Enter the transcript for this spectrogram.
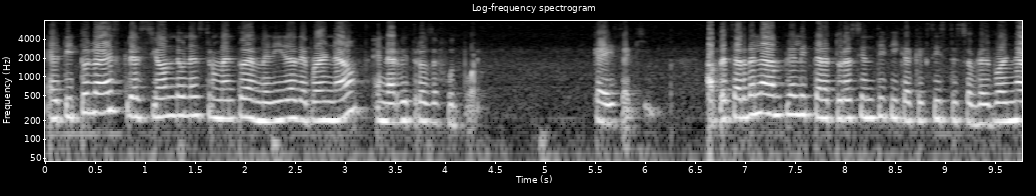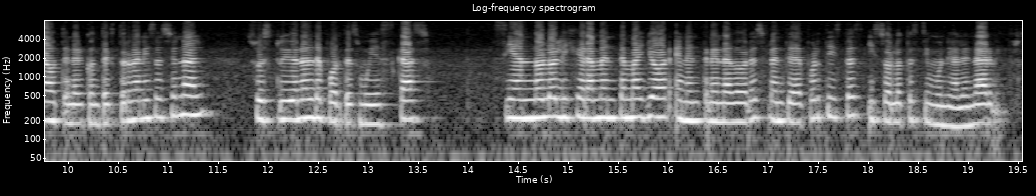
El título es Creación de un instrumento de medida de burnout en árbitros de fútbol. ¿Qué dice aquí? A pesar de la amplia literatura científica que existe sobre el burnout en el contexto organizacional, su estudio en el deporte es muy escaso, siéndolo ligeramente mayor en entrenadores frente a deportistas y solo testimonial en árbitros.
